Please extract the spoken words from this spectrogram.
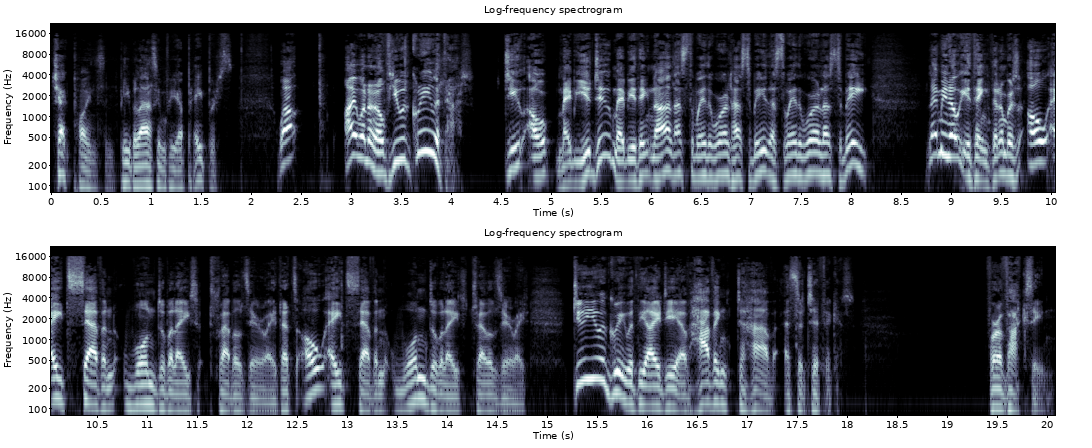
checkpoints and people asking for your papers. Well, I want to know if you agree with that. Do you? Oh, maybe you do. Maybe you think, nah, that's the way the world has to be. That's the way the world has to be. Let me know what you think. The number is 087 188 0008. That's 087 188 0008. Do you agree with the idea of having to have a certificate for a vaccine?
